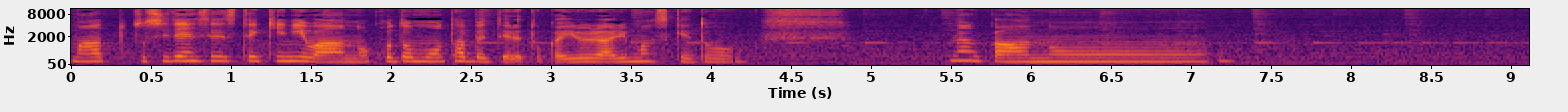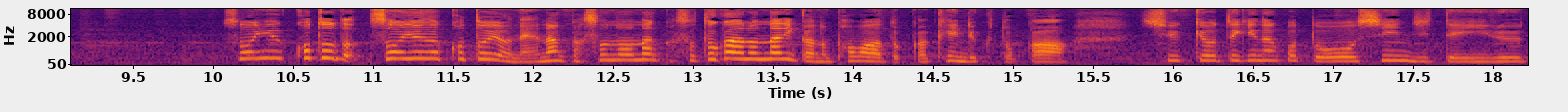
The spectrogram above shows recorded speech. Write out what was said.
まあ、あと都市伝説的にはあの子供を食べてるとかいろいろありますけどなんかあのー、そういうことだそういうことよね。なんかそのなんか外側の何かのパワーとか権力とか宗教的なことを信じている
